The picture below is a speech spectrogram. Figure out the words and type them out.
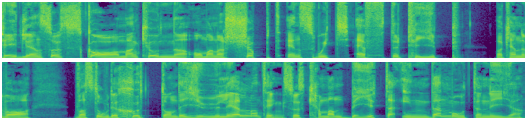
tydligen så ska man kunna, om man har köpt en switch efter typ, vad kan det vara, vad stod det, 17 juli eller någonting, så kan man byta in den mot den nya.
